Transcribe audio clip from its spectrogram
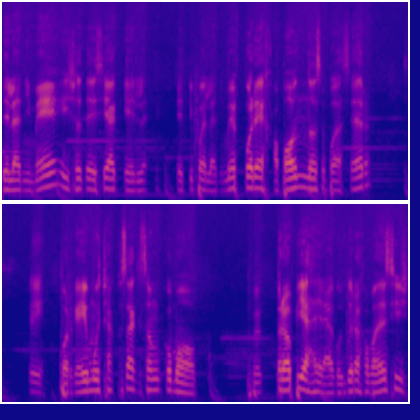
del anime y yo te decía que, que tipo el anime fuera de Japón no se puede hacer? Sí. Porque hay muchas cosas que son como propias de la cultura japonesa y,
